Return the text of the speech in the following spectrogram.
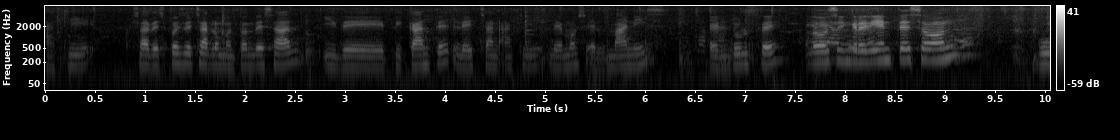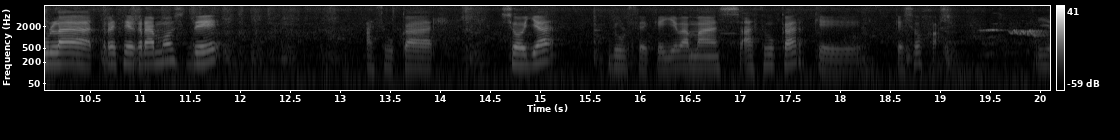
Aquí, o sea, después de echarle un montón de sal y de picante, le echan aquí, vemos el manis, el dulce. Los ingredientes son gula 13 gramos de azúcar soya dulce, que lleva más azúcar que, que soja. Y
